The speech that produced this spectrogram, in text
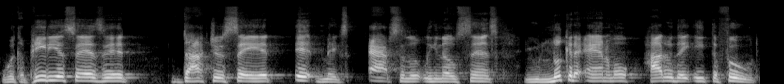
Wikipedia says it, doctors say it. It makes absolutely no sense. You look at an animal, how do they eat the food?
